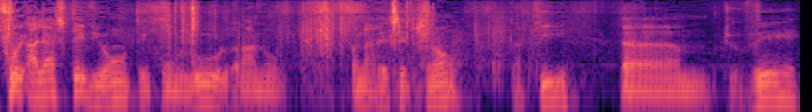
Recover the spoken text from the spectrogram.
foi, aliás, esteve ontem com o Lula lá no, na recepção, está aqui, ah, deixa eu ver,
